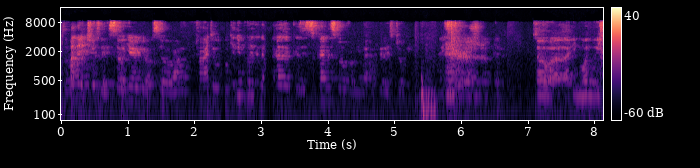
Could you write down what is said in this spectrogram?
So Monday, Tuesday. So here you go. So I'm trying to. Can you put it in the calendar because it's kind of slow for me. My computer is choking. Uh, So uh, in one week.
